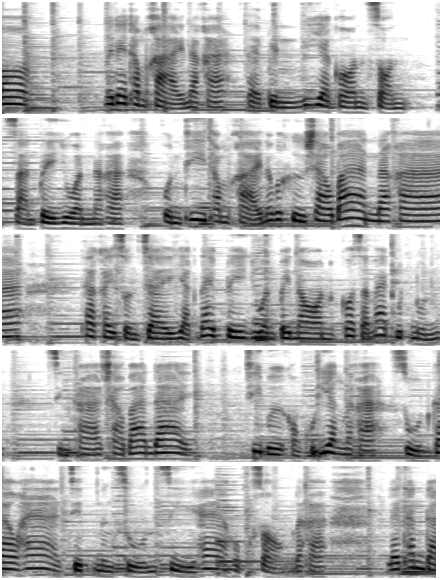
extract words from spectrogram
ก็ ไม่ได้ทำขายนะคะ แต่เป็นวิทยากรสอนสารเปรยวนนะคะ คนที่ทำขายนั่นก็คือชาวบ้านนะคะ ถ้าใครสนใจอยากได้เปรยวนไปนอน ก็สามารถอุดหนุนสินค้าชาวบ้านได้ที่เบอร์ของครูเอี้ยงนะคะ 0957104562 นะคะ และท่านใด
